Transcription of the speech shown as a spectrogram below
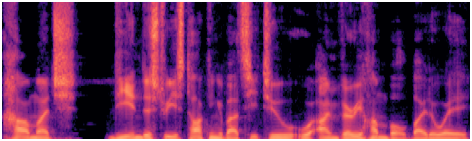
how much the industry is talking about C2. I'm very humbled, by the way,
